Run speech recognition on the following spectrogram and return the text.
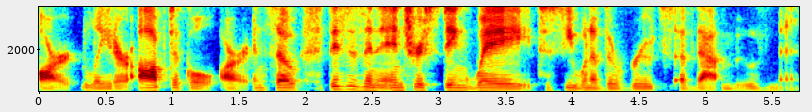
art later optical art. And so this is an interesting way to see one of the roots of that movement.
